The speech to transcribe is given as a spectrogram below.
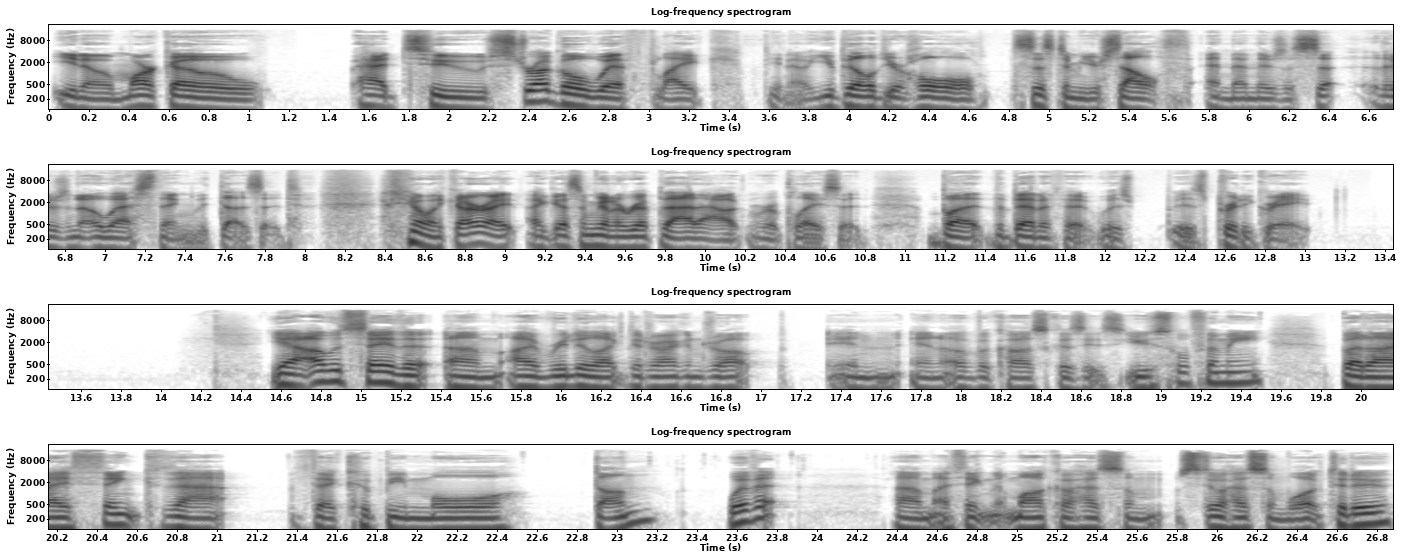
you know Marco had to struggle with like you know you build your whole system yourself and then there's a there's an OS thing that does it. You're like, all right, I guess I'm going to rip that out and replace it. But the benefit was is pretty great. Yeah, I would say that um, I really like the drag and drop in in Overcast because it's useful for me. But I think that there could be more done with it. Um, I think that Marco has some still has some work to do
